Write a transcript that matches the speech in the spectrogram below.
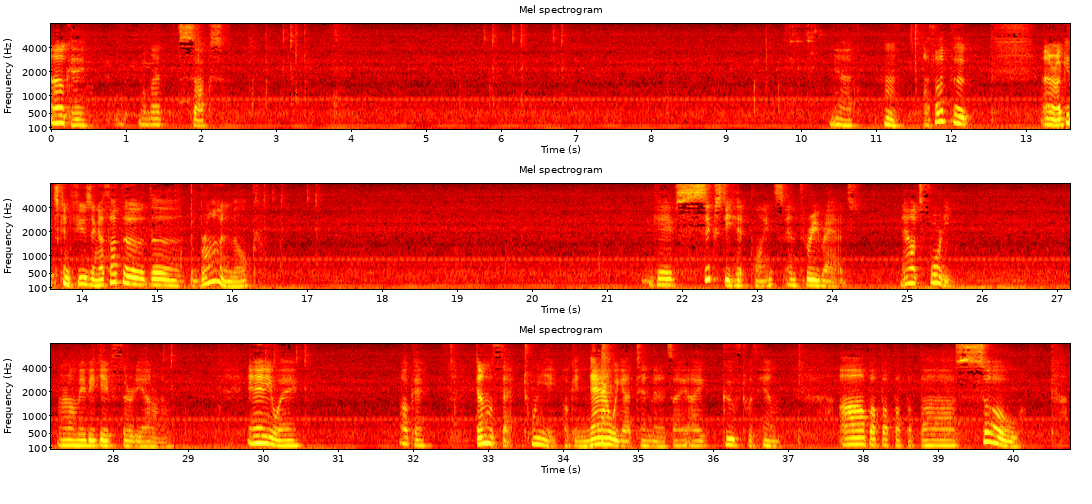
Okay. Well, that sucks. Yeah. Hmm. I thought the. I don't know. It gets confusing. I thought the the the Brahmin milk. Gave 60 hit points and 3 rads. Now it's 40. I don't know, maybe it gave 30, I don't know. Anyway. Okay. Done with that. 28. Okay, now we got 10 minutes. I, I goofed with him. Uh, ba, ba, ba, ba, ba. So,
